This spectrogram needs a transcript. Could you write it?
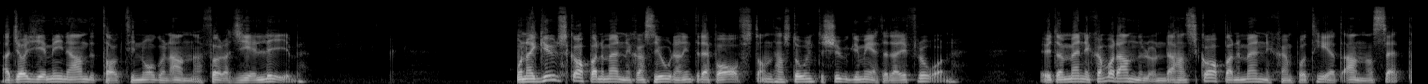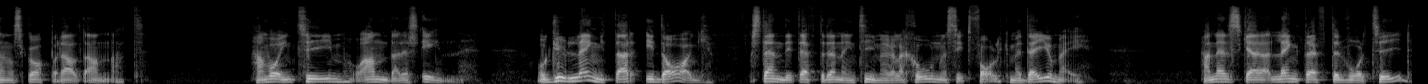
Att jag ger mina andetag till någon annan för att ge liv. Och när Gud skapade människan så gjorde han inte det på avstånd, han stod inte 20 meter därifrån. Utan människan var det annorlunda, han skapade människan på ett helt annat sätt än han skapade allt annat. Han var intim och andades in. Och Gud längtar idag ständigt efter denna intima relation med sitt folk, med dig och mig. Han älskar, längtar efter vår tid.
